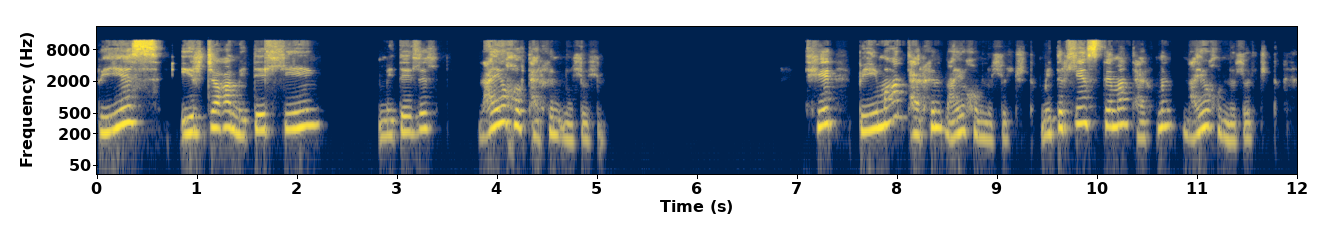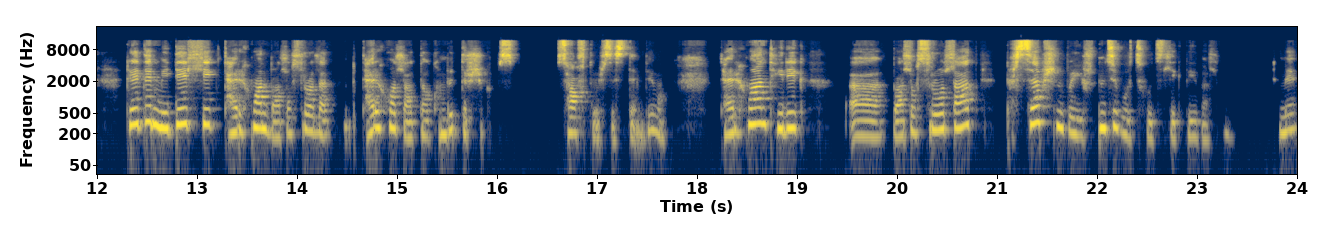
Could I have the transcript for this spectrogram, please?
Биес ирж байгаа мэдээллийн мэдээлэл 80% тархинд нөлөөлнө. Тэгэхээр бие маань тархинд 80% нөлөөлж идэг. Мэдрэлийн систем маань тархинд 80% нөлөөлж идэг. Тэгээд энэ мэдээллийг тархи маань боловсруулаад тархи бол одоо компьютер шиг софтвер систем тийм үү. Тархи маань тэрийг боловсруулад perception буюу ертөнцийг үүсэх үзлийг бий болгоно. Тийм ээ.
